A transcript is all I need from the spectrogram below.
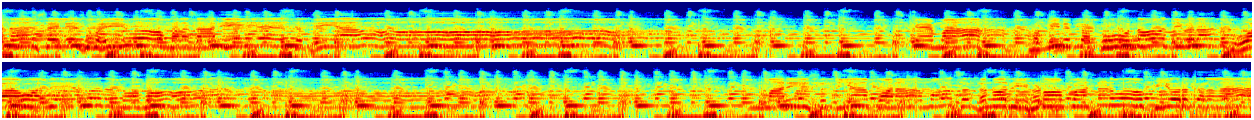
સુબાન શૈલેષ ભાઈ ઓ મળનારી એ સધી આવો કે માં હમીર કપુ નો જીવરાજ ભુવાઓ અને અમર નો મારી સદિયા પોરામાં સધનો રીહણો પાટણવો પિયોર કરનારી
